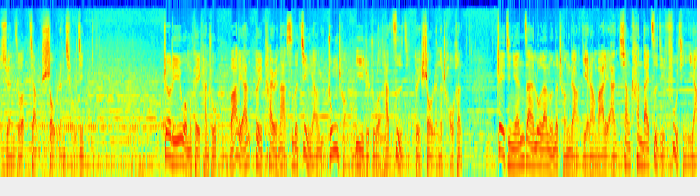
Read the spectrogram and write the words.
选择将兽人囚禁。这里我们可以看出，瓦里安对泰瑞纳斯的敬仰与忠诚，抑制住了他自己对兽人的仇恨。这几年在洛丹伦的成长，也让瓦里安像看待自己父亲一样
